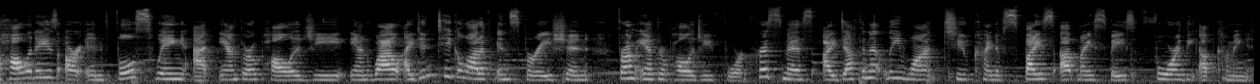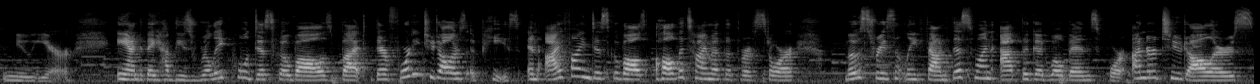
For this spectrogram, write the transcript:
The holidays are in full swing at Anthropologie, and while I didn't take a lot of inspiration from Anthropologie for Christmas, I definitely want to kind of spice up my space for the upcoming new year. And they have these really cool disco balls, but they're $42 a piece. And I find disco balls all the time at the thrift store. Most recently found this one at the Goodwill bins for under $2.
